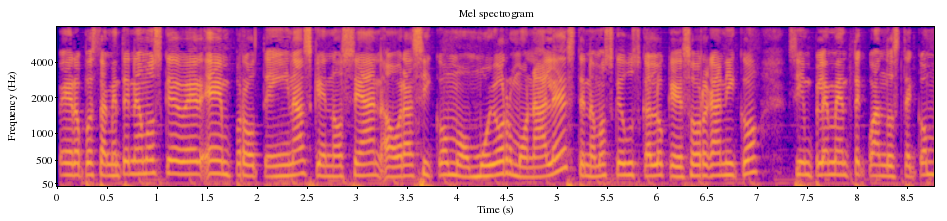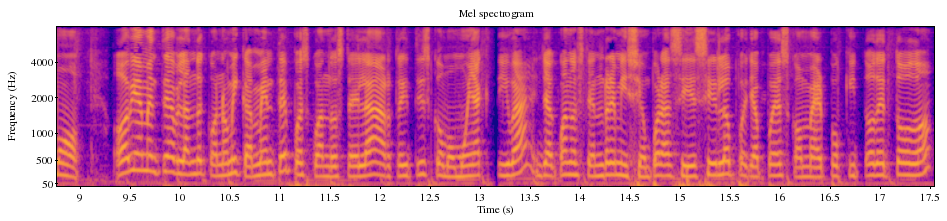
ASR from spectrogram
pero pues también tenemos que ver en proteínas que no sean ahora sí como muy hormonales. Tenemos que buscar lo que es orgánico. Simplemente cuando esté como, obviamente hablando económicamente, pues cuando esté la artritis como muy activa, ya cuando esté en remisión, por así decirlo, pues ya puedes comer poquito de todo.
